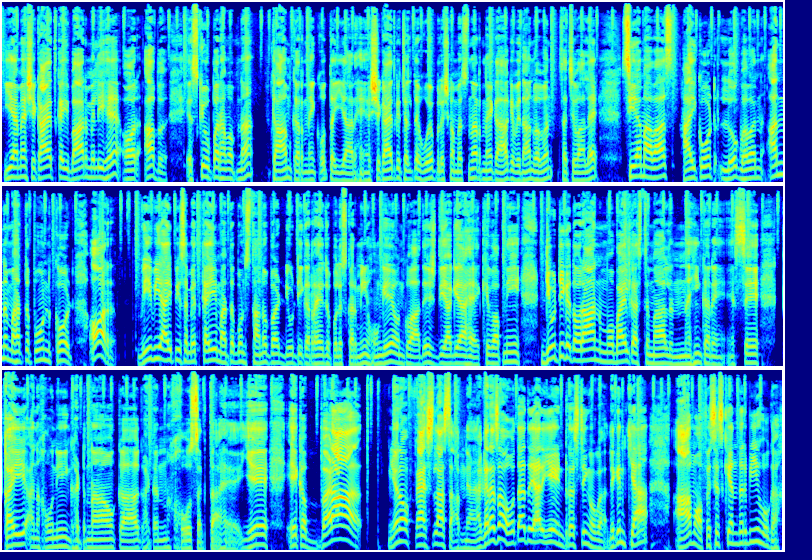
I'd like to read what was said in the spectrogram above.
ये हमें शिकायत कई बार मिली है और अब इसके ऊपर हम अपना काम करने को तैयार हैं। शिकायत के चलते हुए पुलिस कमिश्नर ने कहा कि विधान भवन सचिवालय, सीएम आवास, हाई कोर्ट, लोक भवन, अन्य महत्वपूर्ण कोर्ट और वीवीआईपी समेत कई महत्वपूर्ण स्थानों पर ड्यूटी कर रहे जो पुलिसकर्मी होंगे, उनको आदेश दिया गया है कि वो अपनी ड्यूटी के दौरान मोबाइल का इस्तेमाल नहीं करें। इससे कई अनहोनी घटनाओं का घटन हो सकता है। ये एक बड़ा यू नो फैसला सामने आया। अगर ऐसा होता है तो यार ये इंटरेस्टिंग होगा। लेकिन क्या आम ऑफ़िस के अंदर भी होगा?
